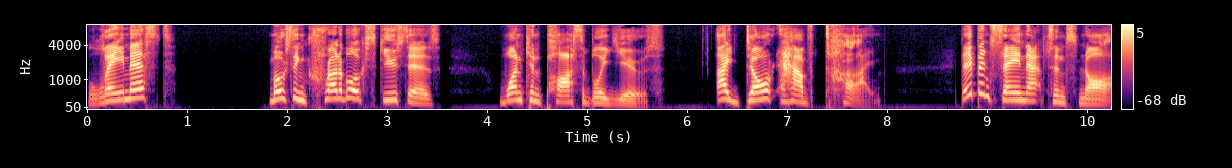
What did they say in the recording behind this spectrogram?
lamest, most incredible excuses one can possibly use. I don't have time. They've been saying that since Nam.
